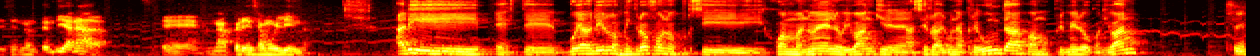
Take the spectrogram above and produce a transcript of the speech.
no entendía nada. Eh, una experiencia muy linda. Ari, este, voy a abrir los micrófonos por si Juan Manuel o Iván quieren hacerle alguna pregunta. Vamos primero con Iván. Sí.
